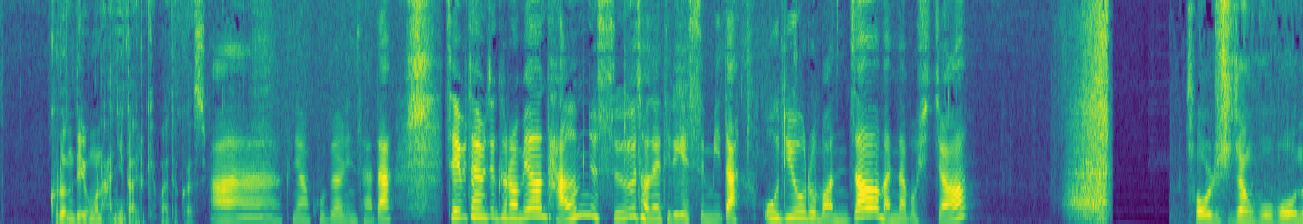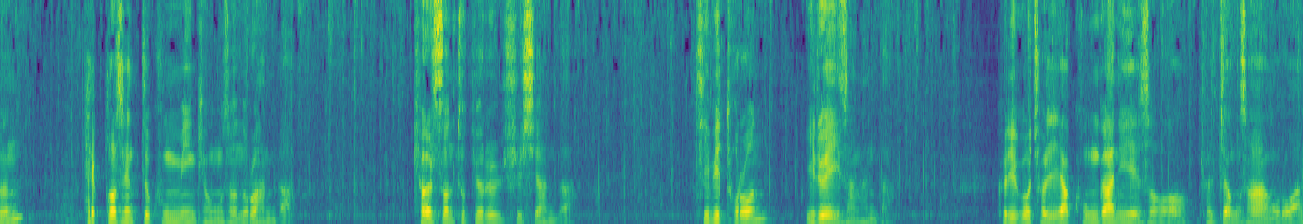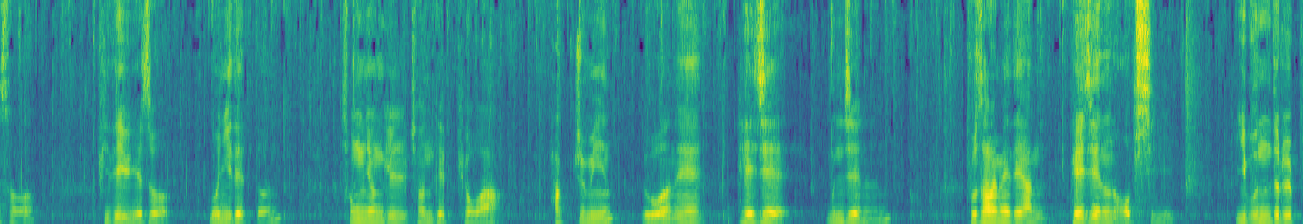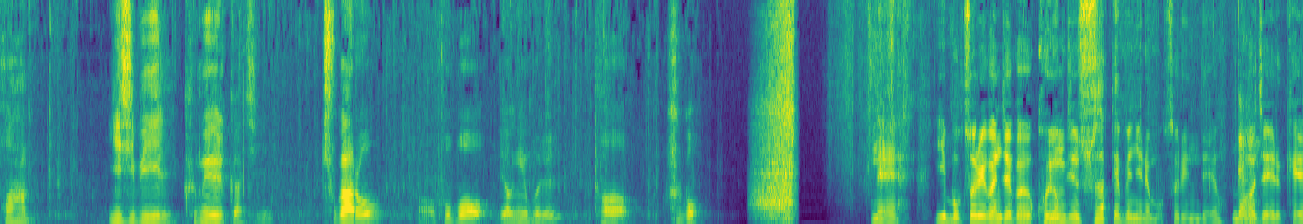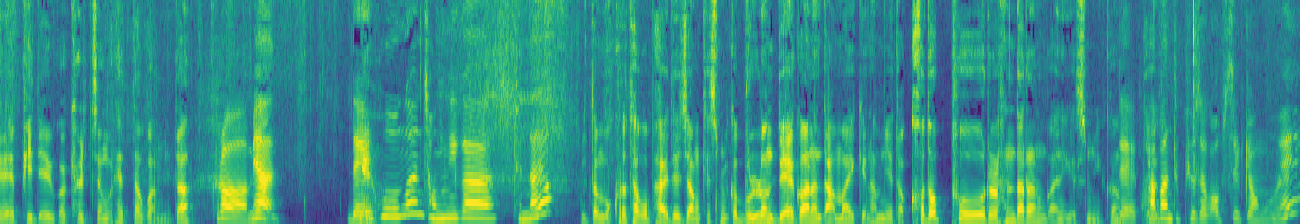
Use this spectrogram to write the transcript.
그런 내용은 아니다 이렇게 봐야 될 것 같습니다. 아, 그냥 고별 인사다. 제이비타임즈 그러면 다음 뉴스 전해드리겠습니다. 오디오로 먼저 만나보시죠. 서울시장 후보는 100% 국민 경선으로 한다. 결선 투표를 실시한다. TV 토론 1회 이상 한다. 그리고 전략 공간위에서 결정 사항으로 와서 비대위에서 논의됐던 송영길 전 대표와 박주민 의원의 배제 문제는 두 사람에 대한 배제는 없이 이분들을 포함 22일 금요일까지 추가로 어, 후보 영입을 더 하고 네. 이 목소리가 이제 그 고영진 수석 대변인의 목소리인데요. 네. 어제 이렇게 비대위가 결정을 했다고 합니다. 그러면 내홍은 정리가 됐나요? 일단 뭐 그렇다고 봐야 되지 않겠습니까? 물론 뇌관은 남아 있긴 합니다. 컷오프를 한다라는 거 아니겠습니까? 네, 과반 득표자가 없을 경우에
